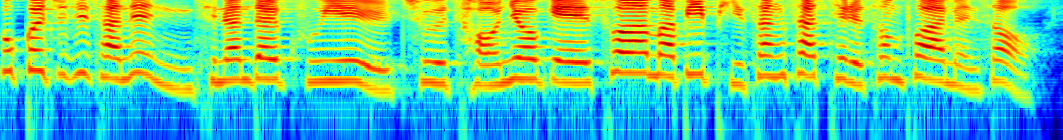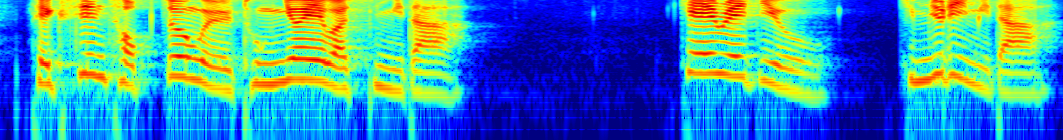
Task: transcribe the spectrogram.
호컬 주지사는 지난달 9일 주 전역에 소아마비 비상사태를 선포하면서 백신 접종을 독려해 왔습니다. K-Radio 김유리입니다.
